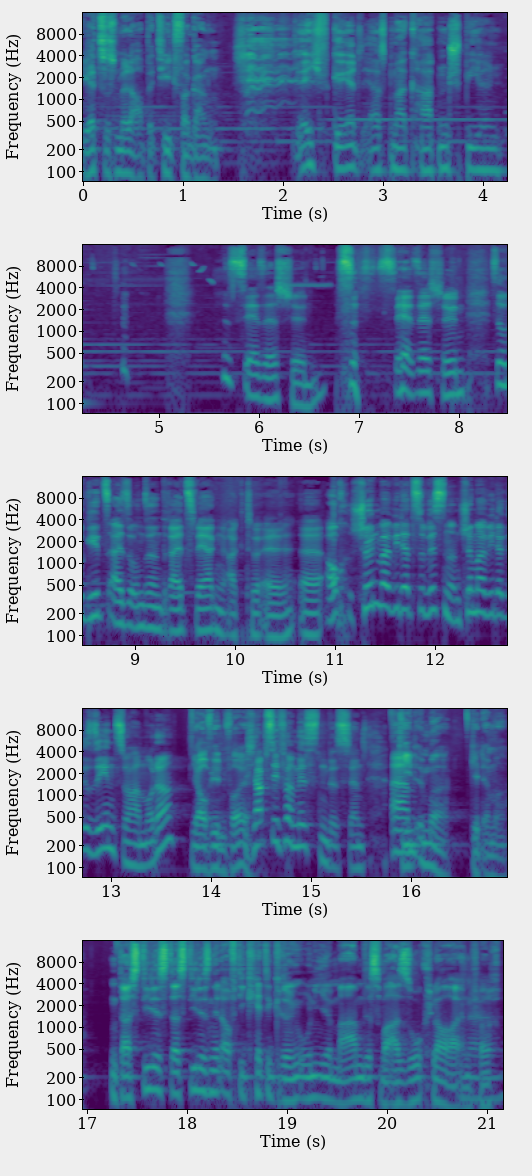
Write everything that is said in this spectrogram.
Jetzt ist mir der Appetit vergangen. Ich gehe jetzt erstmal Karten spielen. Sehr, sehr schön. Sehr, sehr schön. So geht's also unseren drei Zwergen aktuell. Äh, auch schön mal wieder zu wissen und schön mal wieder gesehen zu haben, oder? Ja, auf jeden Fall. Ich habe sie vermisst ein bisschen. Ähm, geht immer, geht immer. Und dass die, das, dass die das nicht auf die Kette kriegen ohne ihr Mom, das war so klar einfach. Ja.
